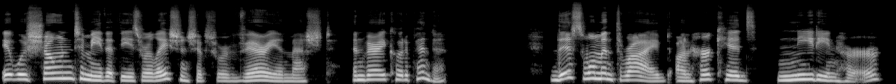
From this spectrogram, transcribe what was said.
it was shown to me that these relationships were very enmeshed and very codependent. This woman thrived on her kids needing her,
